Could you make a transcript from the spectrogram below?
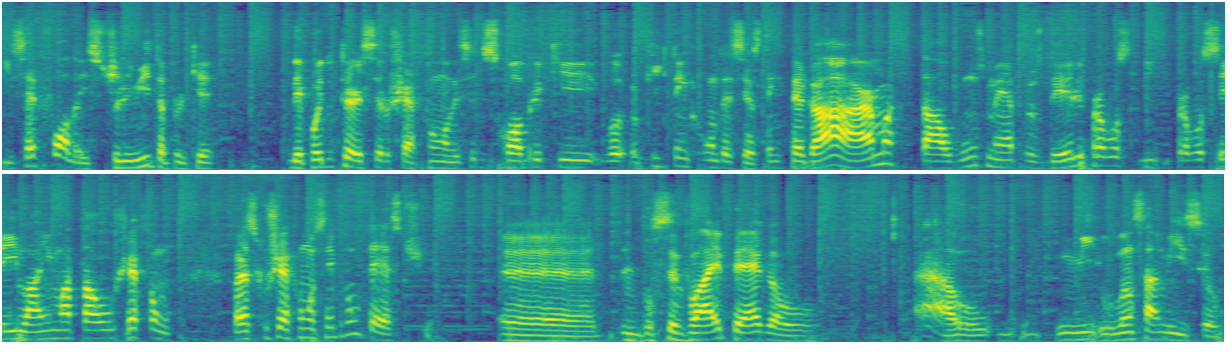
isso é foda, isso te limita, porque depois do terceiro chefão ali, você descobre que o que, que tem que acontecer? Você tem que pegar a arma que tá a alguns metros dele pra você, você ir lá e matar o chefão. Parece que o chefão é sempre um teste. É, você vai e pega o. Ah, o, o, o lança-míssel.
